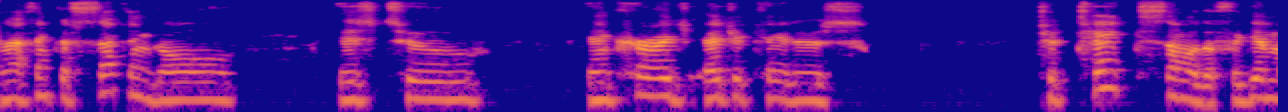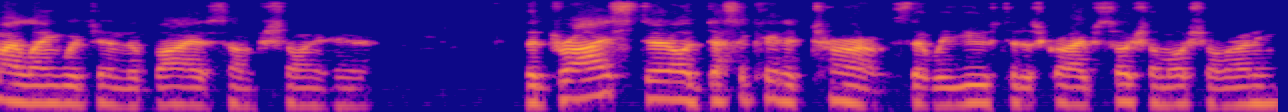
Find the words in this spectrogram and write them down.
And I think the second goal is to encourage educators to take some of the, forgive my language and the bias I'm showing here, the dry, sterile, desiccated terms that we use to describe social emotional learning,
